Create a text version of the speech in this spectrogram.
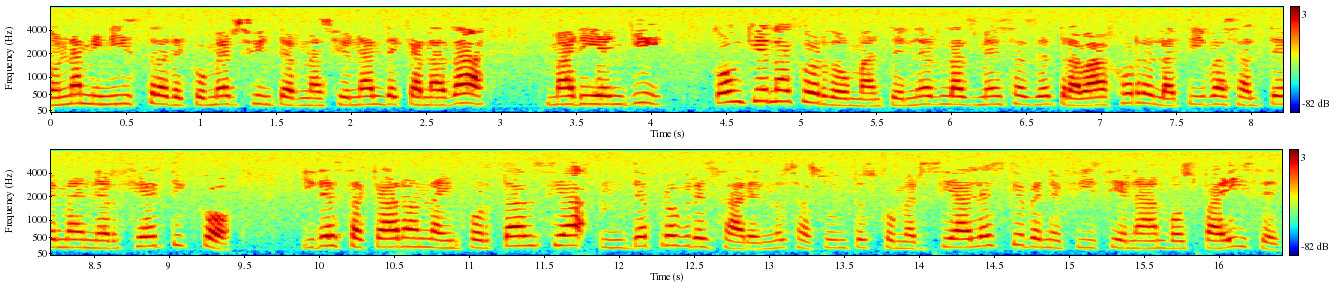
con la ministra de Comercio Internacional de Canadá, Marianne Yi, con quien acordó mantener las mesas de trabajo relativas al tema energético y destacaron la importancia de progresar en los asuntos comerciales que beneficien a ambos países.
